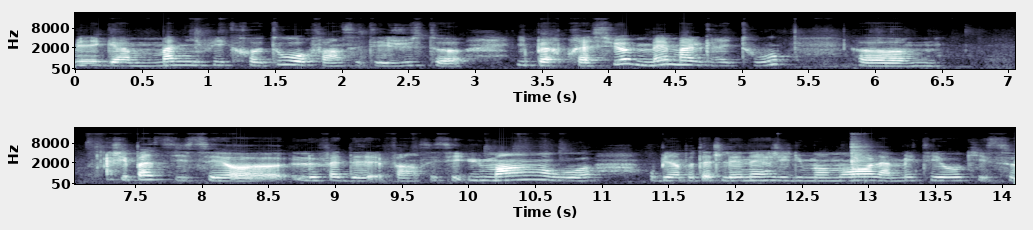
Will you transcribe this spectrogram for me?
méga magnifiques retours, enfin, c'était juste hyper précieux, mais malgré tout, je sais pas si c'est euh, le fait de, enfin si c'est humain ou, ou bien peut-être l'énergie du moment, la météo qui se,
